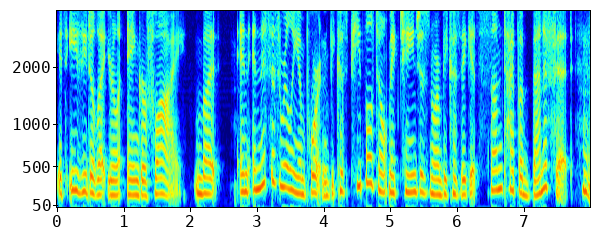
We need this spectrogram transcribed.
It's easy to let your anger fly. But and, and this is really important because people don't make changes, Norm, because they get some type of benefit hmm.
